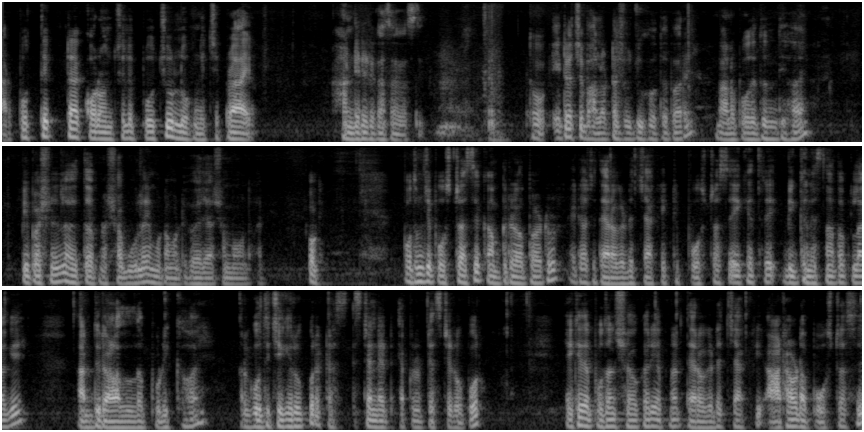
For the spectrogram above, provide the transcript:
আর প্রত্যেকটা কর অঞ্চলে প্রচুর লোক নিচ্ছে, প্রায় হান্ড্রেডের কাছাকাছি। তো এটা হচ্ছে ভালো একটা সুযোগ হতে পারে, ভালো প্রতিদ্বন্দ্বী হয়। প্রিপারেশন নিলে হয়তো আপনার সবগুলোই মোটামুটি হয়ে যাওয়ার সম্ভাবনা থাকে। ওকে প্রথম যে পোস্টটা আছে কম্পিউটার অপারেটর এটা হচ্ছে তেরো গ্রেডের চাকরি একটি পোস্ট আছে। এক্ষেত্রে বিজ্ঞানের স্নাতক লাগে, আর দুটো আলাদা আলাদা পরীক্ষা হয়। আর গতি চেকের উপর একটা স্ট্যান্ডার্ড অ্যাপ্টিটিউড টেস্টের উপর। এক্ষেত্রে প্রধান সহকারী আপনার তেরো গ্রেডের চাকরি, আঠারোটা পোস্ট আছে।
